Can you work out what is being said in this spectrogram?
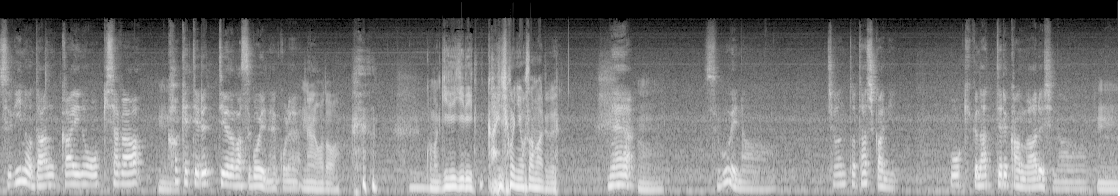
次の段階の大きさがうん。かけてるっていうのがすごいねこれ、なるほど。このギリギリ会場に収まる、ね。うん、すごいな。ちゃんと確かに大きくなってる感があるしな。うんうんうん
